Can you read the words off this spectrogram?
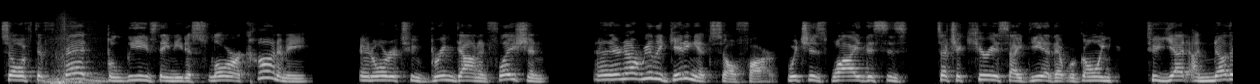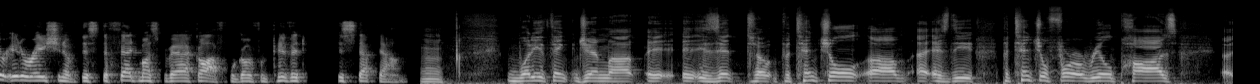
So if the Fed believes they need a slower economy in order to bring down inflation, eh, they're not really getting it so far, which is why this is such a curious idea that we're going to yet another iteration of this the Fed must back off. We're going from pivot to step down. Mm. What do you think, Jim? Uh, is it uh, potential um, as the potential for a real pause? Uh,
